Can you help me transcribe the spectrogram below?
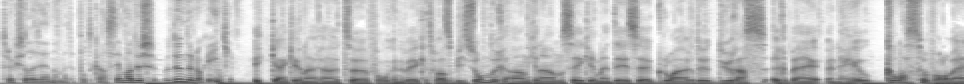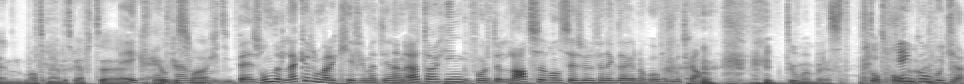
terug zullen zijn dan met de podcast. Hè? Maar dus, we doen er nog eentje. Ik kijk er naar uit volgende week. Het was bijzonder aangenaam, zeker met deze Gloire de Duras erbij. Een heel klassevolle wijn, wat mij betreft ik heel vond geslaagd. Hem bijzonder lekker, maar ik geef je meteen een uitdaging. Voor de laatste van het seizoen vind ik dat je er nog over moet gaan. ik doe mijn best. Tot volgende Geen kombucha.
